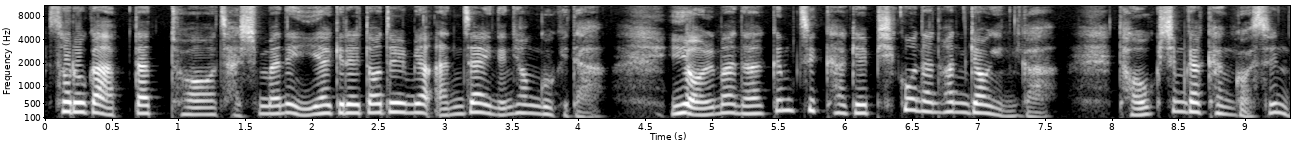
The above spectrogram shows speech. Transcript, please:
서로가 앞다퉈 자신만의 이야기를 떠들며 앉아있는 형국이다. 이 얼마나 끔찍하게 피곤한 환경인가. 더욱 심각한 것은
